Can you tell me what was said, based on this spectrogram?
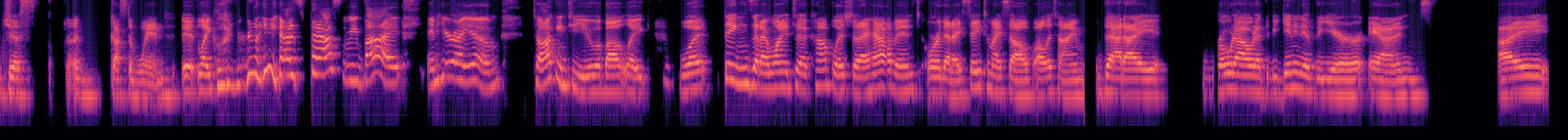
just a gust of wind. It like literally has passed me by. And here I am talking to you about like what things that I wanted to accomplish that I haven't, or that I say to myself all the time that I wrote out at the beginning of the year. And I,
